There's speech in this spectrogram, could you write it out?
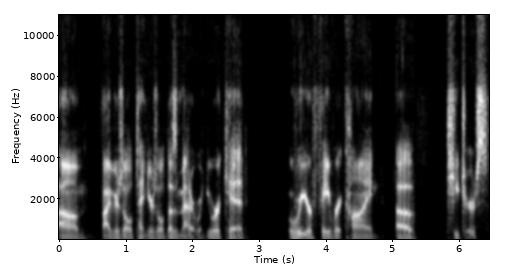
um, five years old, ten years old, doesn't matter. When you were a kid, what were your favorite kind of teachers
